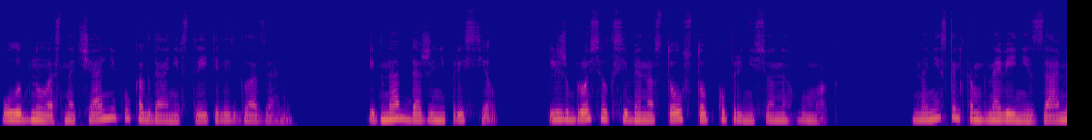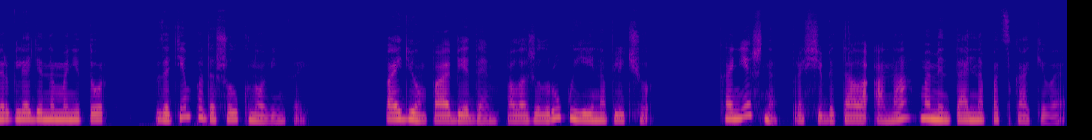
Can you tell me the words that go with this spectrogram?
Улыбнулась начальнику, когда они встретились глазами. Игнат даже не присел, лишь бросил к себе на стол стопку принесенных бумаг. На несколько мгновений замер, глядя на монитор, затем подошел к новенькой. Пойдем пообедаем, положил руку ей на плечо. Конечно, прощебетала она, моментально подскакивая.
